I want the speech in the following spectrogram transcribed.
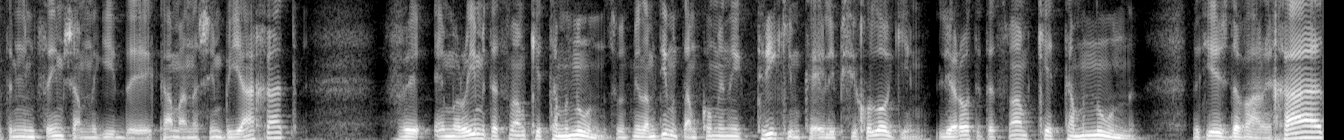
אתם נמצאים שם נגיד כמה אנשים ביחד, והם רואים את עצמם כתמנון, זאת אומרת מלמדים אותם כל מיני טריקים כאלה, פסיכולוגיים, לראות את עצמם כתמנון. זאת אומרת, יש דבר אחד,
